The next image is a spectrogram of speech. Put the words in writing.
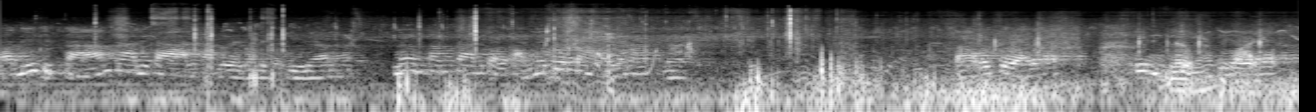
ตอนนี้ 13นาฬิกานะครับเลยมาหนึ่งนาทีแล้วนะครับ เริ่มทำการแข่งขันในช่วงบ่ายนะครับนะสาวไว้ตัวนะครับขึ้นเริ่มนะครับ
